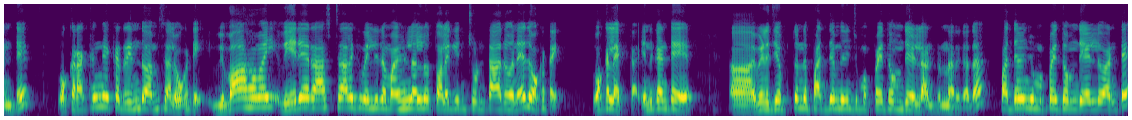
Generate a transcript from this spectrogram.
అంటే ఒక రకంగా ఇక్కడ రెండు అంశాలు. ఒకటి వివాహమై వేరే రాష్ట్రాలకు వెళ్ళిన మహిళలను తొలగించుంటారు అనేది ఒకటే ఒక లెక్క. ఎందుకంటే వీళ్ళు చెప్తున్న పద్దెనిమిది నుంచి ముప్పై తొమ్మిది ఏళ్ళు అంటున్నారు కదా. పద్దెనిమిది నుంచి ముప్పై తొమ్మిది ఏళ్ళు అంటే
